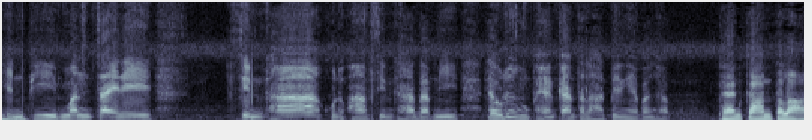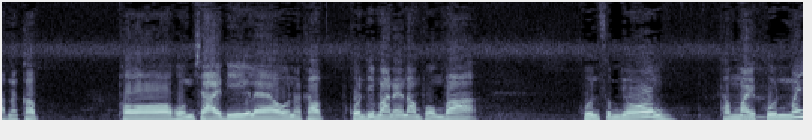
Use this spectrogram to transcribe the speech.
เห็นพี่มั่นใจใน สินค้าคุณภาพสินค้าแบบนี้ แล้วเรื่องของแผนการตลาดเป็นไงบ้างครับ แผนการตลาดนะครับ พอผมใช้ดีแล้วนะครับ คนที่มาแนะนำผมว่า คุณสมยงทำไมคุณไม่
